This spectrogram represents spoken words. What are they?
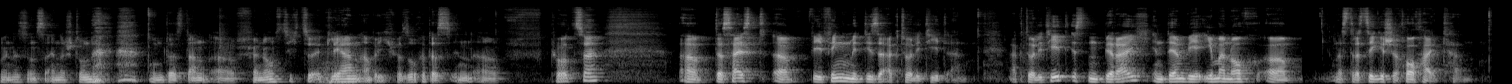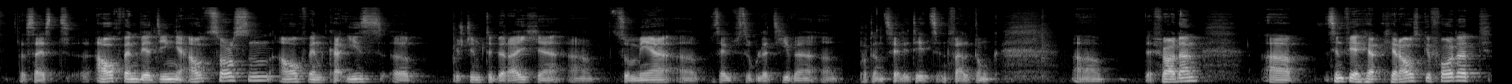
mindestens eine Stunde, um das dann äh, vernünftig zu erklären, aber ich versuche das in äh, Kürze. Äh, das heißt, äh, wir fingen mit dieser Aktualität an. Aktualität ist ein Bereich, in dem wir immer noch eine strategische Hochheit haben. Das heißt, auch wenn wir Dinge outsourcen, auch wenn KIs bestimmte Bereiche äh, zu mehr äh, selbstregulativer äh, Potentialitätsentfaltung äh, befördern, äh, sind wir her herausgefordert,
